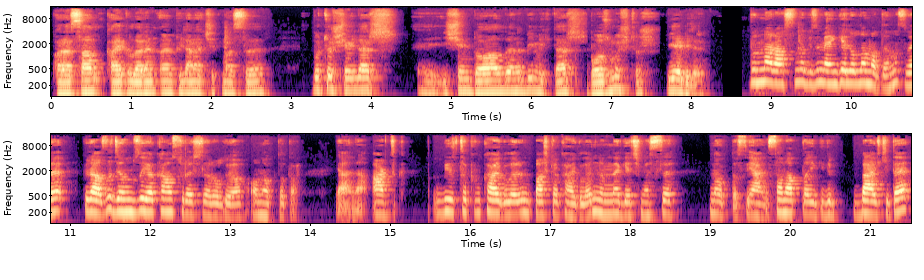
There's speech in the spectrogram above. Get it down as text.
parasal kaygıların ön plana çıkması, bu tür şeyler e, işin doğallığını bir miktar bozmuştur diyebilirim. Bunlar aslında bizim engel olamadığımız ve biraz da canımızı yakan süreçler oluyor o noktada. Yani artık bir takım kaygıların başka kaygıların önüne geçmesi noktası. Yani sanatla ilgili belki de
